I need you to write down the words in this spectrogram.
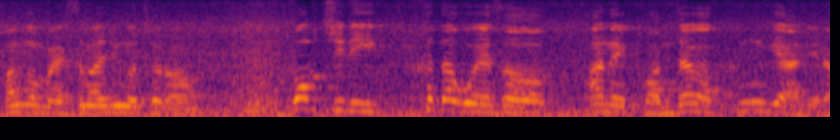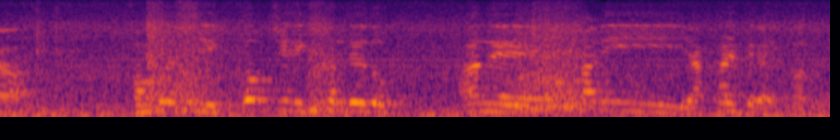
방금 말씀하신 것처럼 껍질이 크다고 해서 안에 관자가 큰 게 아니라 한 번씩 껍질이 큰데도 안에 살이 약할 때가 있거든요.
